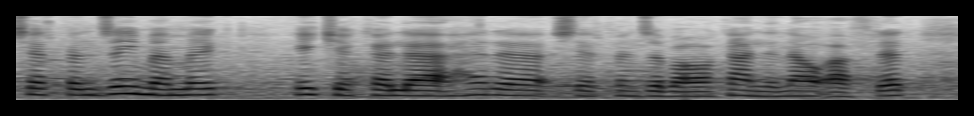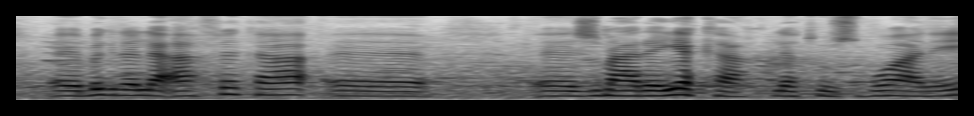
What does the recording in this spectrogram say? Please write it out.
شێرپەنجەی مەمک یەکێکە لە هەرە شێرپەنجە باوەکان لە ناو ئافرەت بگرە لە ئافرەتە ژمارە یەکە لە توشبووانی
